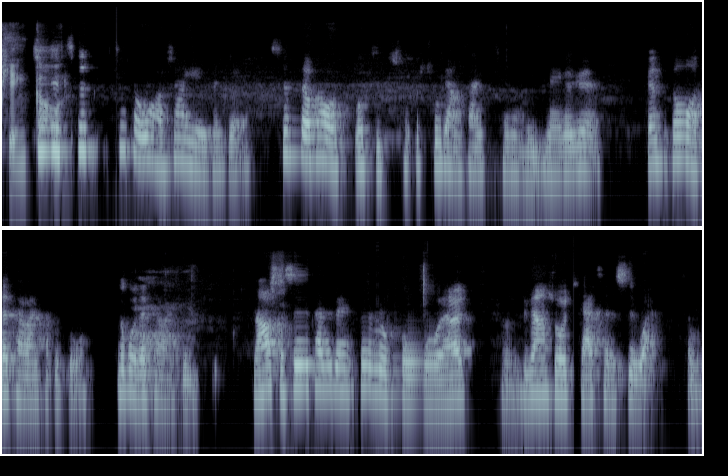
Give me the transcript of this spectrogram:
其偏高实吃吃的我好像也有那个吃的话我，我只出出两三千而已，每个月跟跟我在台湾差不多。如果我在台湾自己，然后可是他这边就如果我要，嗯，比方说其他城市玩什么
